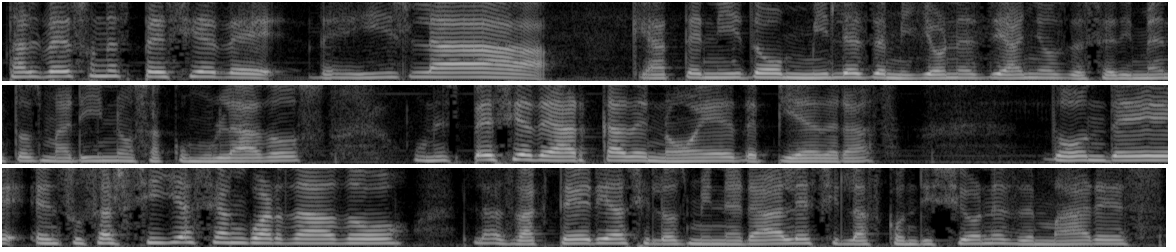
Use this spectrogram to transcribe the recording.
tal vez una especie de, de isla que ha tenido miles de millones de años de sedimentos marinos acumulados, una especie de arca de Noé de piedras, donde en sus arcillas se han guardado las bacterias y los minerales y las condiciones de mares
